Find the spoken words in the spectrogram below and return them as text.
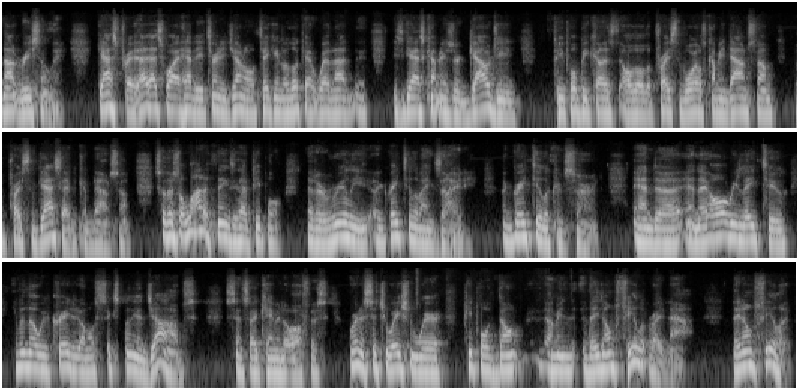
not recently. Gas price, that's why I have the attorney general taking a look at whether or not these gas companies are gouging people because although the price of oil is coming down some, the price of gas hadn't come down some. So there's a lot of things that have people that are really a great deal of anxiety, a great deal of concern. And, uh, and they all relate to, even though we've created almost 6 million jobs since I came into office, we're in a situation where people don't, I mean, they don't feel it right now. They don't feel it.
